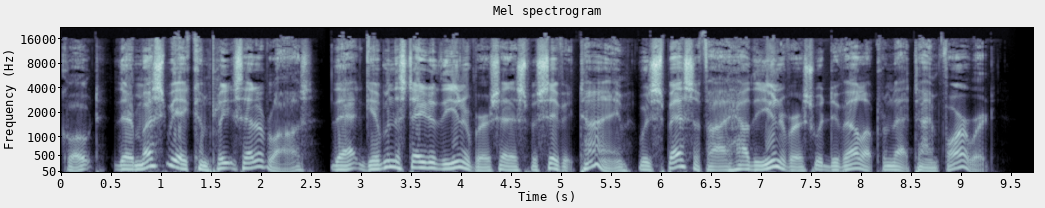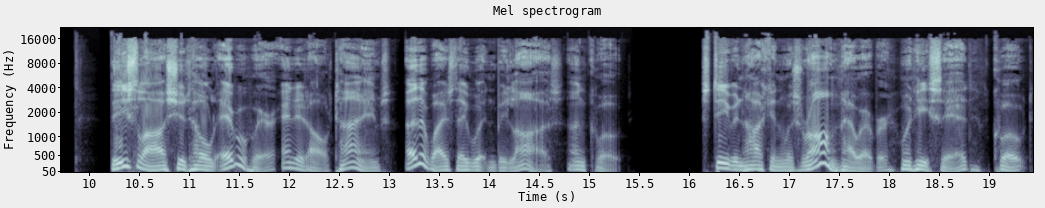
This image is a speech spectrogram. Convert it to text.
quote, There must be a complete set of laws that, given the state of the universe at a specific time, would specify how the universe would develop from that time forward. These laws should hold everywhere and at all times, otherwise they wouldn't be laws. Unquote. Stephen Hawking was wrong, however, when he said, quote,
